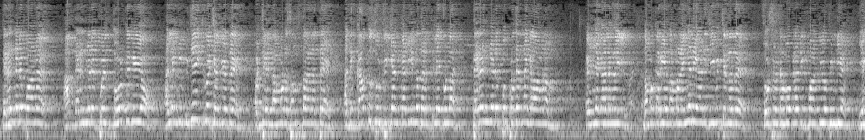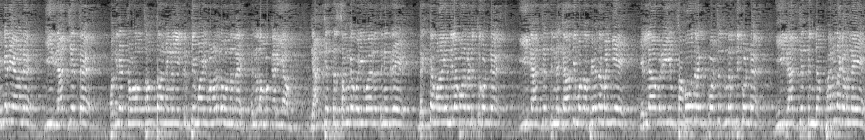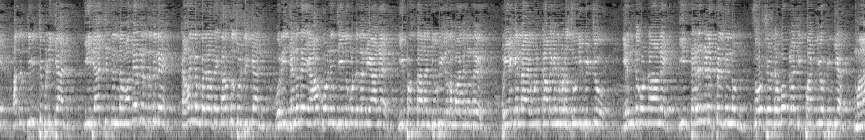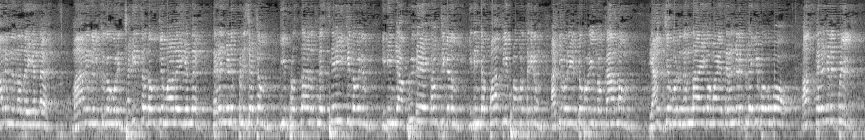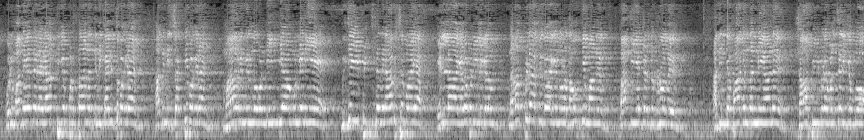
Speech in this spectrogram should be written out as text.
തെരഞ്ഞെടുപ്പാണ് ആ തെരഞ്ഞെടുപ്പിൽ തോൽക്കുകയോ അല്ലെങ്കിൽ വിജയിക്കുകയോ ചെയ്യട്ടെ. പക്ഷേ നമ്മുടെ സംസ്ഥാനത്തെ അത് കാത്തു സൂക്ഷിക്കാൻ കഴിയുന്ന തരത്തിലേക്കുള്ള തെരഞ്ഞെടുപ്പ് പ്രചരണങ്ങളാവണം. കഴിഞ്ഞ കാലങ്ങളിൽ നമുക്കറിയാം നമ്മൾ എങ്ങനെയാണ് ജീവിക്കുന്നത് social democratic party of India എങ്ങനെയാണ് ഈ രാജ്യത്തെ പതിനെട്ടോളം സംസ്ഥാനങ്ങളിൽ കൃത്യമായി വളർന്നു വന്നത് എന്ന് നമുക്കറിയാം. രാജ്യത്തെ സംഘപരിവാരത്തിനെതിരെ വ്യക്തമായ നിലപാടെടുത്തുകൊണ്ട് ഈ രാജ്യത്തിന്റെ ജാതി മത ഭേദമന്യേ എല്ലാവരെയും സഹോദര പക്ഷത്ത് നിർത്തിക്കൊണ്ട് ഈ രാജ്യത്തിന്റെ ഭരണഘടനയെ അത് തിരിച്ചു പിടിക്കാൻ ഈ രാജ്യത്തിന്റെ മതേതരത്വത്തിന് കളങ്കം വരാതെ കാത്തു സൂക്ഷിക്കാൻ ഒരു ജനതയെ ആഹ്വാനം ചെയ്തുകൊണ്ട് തന്നെയാണ് ഈ പ്രസ്ഥാനം രൂപീകൃതമാകുന്നത്. പ്രിയങ്കനായ ഉദ്ഘാടകൻ ഇവിടെ സൂചിപ്പിച്ചു എന്തുകൊണ്ടാണ് ഈ തെരഞ്ഞെടുപ്പിൽ നിന്നും social democratic party of India മാറി നിന്നത് എന്ന്? മാറി നിൽക്കുക ഒരു ചരിത്ര ദൗത്യമാണ് എന്ന് തെരഞ്ഞെടുപ്പിന് ശേഷം ഈ പ്രസ്ഥാനത്തിനെ സ്നേഹിക്കുന്നവരും ഇതിന്റെ അഭ്യുദയകാംക്ഷികളും ഇതിന്റെ പാർട്ടി പ്രവർത്തകരും അടിവരയിട്ട് പറയുന്നു. കാരണം രാജ്യം ഒരു നിർണായകമായ തെരഞ്ഞെടുപ്പിലേക്ക് പോകുമ്പോൾ ആ തെരഞ്ഞെടുപ്പിൽ ഒരു മതേതര രാഷ്ട്രീയ പ്രസ്ഥാനത്തിന് കരുത്തു പകരാൻ അതിന് ശക്തി പകരാൻ മാറി നിന്നുകൊണ്ട് ഇന്ത്യ മുന്നണിയെ വിജയിപ്പിക്കുന്നതിനാവശ്യമായ എല്ലാ ഇടപെടലുകളും നടപ്പിലാക്കുക എന്നുള്ള ദൗത്യമാണ് പാർട്ടി ഏറ്റെടുത്തിട്ടുള്ളത്. അതിന്റെ ഭാഗം തന്നെയാണ് ഷാഫി ഇവിടെ മത്സരിക്കുമ്പോ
